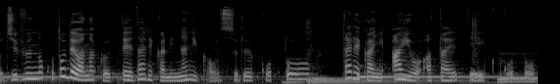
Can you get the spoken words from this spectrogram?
自分のことではなくて誰かに何かをすること誰かに愛を与えていくこと。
